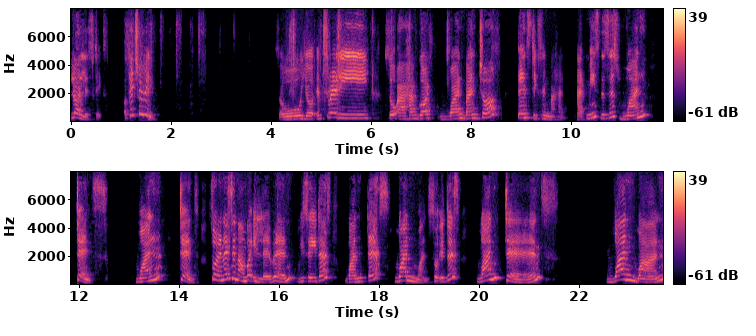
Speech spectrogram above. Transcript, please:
lollistics. Okay, children? So here it's ready. So I have got one bunch of 10 sticks in my hand. That means this is one tenth. One tenth. So when I say number 11, we say it as one tenth, one one. So it is one tenth, one one,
